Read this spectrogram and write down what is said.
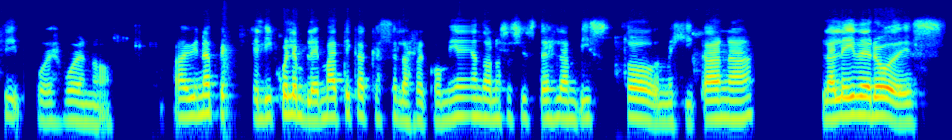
Sí, pues bueno, hay una película emblemática que se las recomiendo, no sé si ustedes la han visto, mexicana, La Ley de Herodes.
